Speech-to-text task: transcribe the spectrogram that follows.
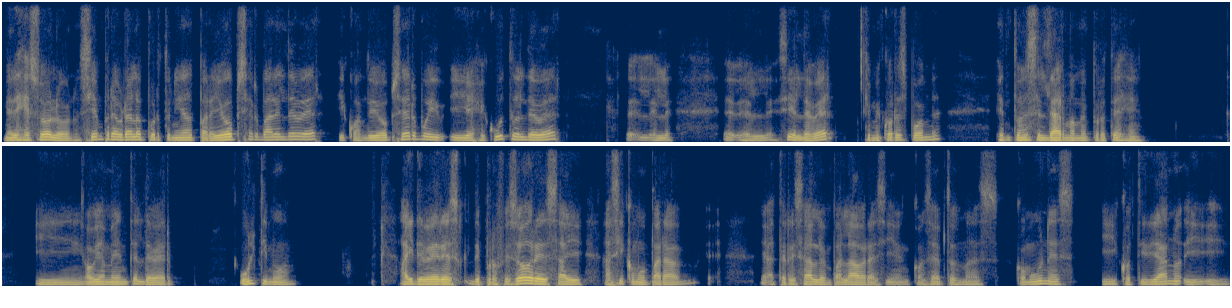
deje solo. Siempre habrá la oportunidad para yo observar el deber y cuando yo observo y, ejecuto el deber, el, sí, el deber que me corresponde, entonces el Dharma me protege. Y obviamente el deber último, hay deberes de profesores, hay así como para aterrizarlo en palabras y en conceptos más comunes y cotidianos y,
